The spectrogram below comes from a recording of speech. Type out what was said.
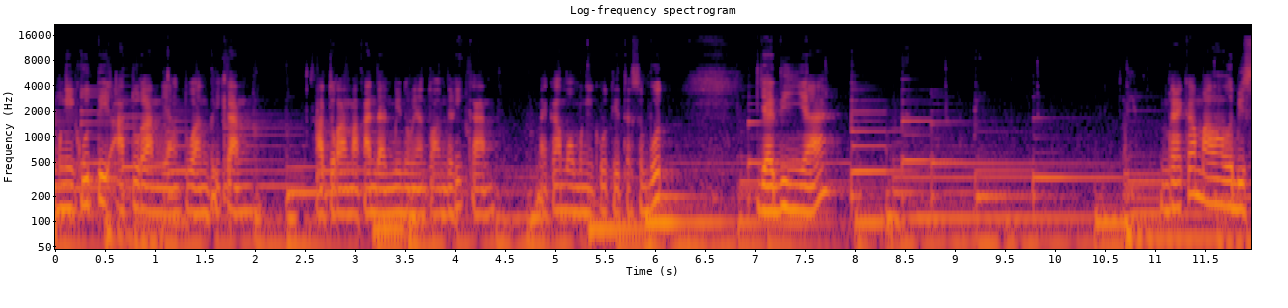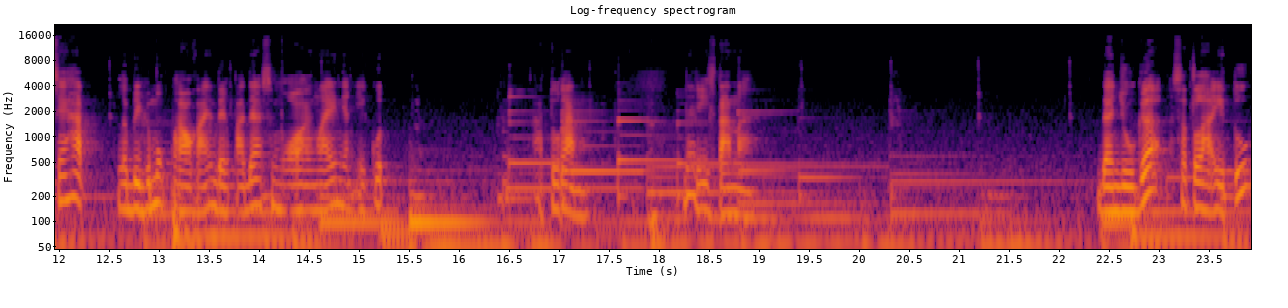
mengikuti aturan yang Tuhan berikan, aturan makan dan minum yang Tuhan berikan, mereka mau mengikuti tersebut. Jadinya mereka malah lebih sehat lebih gemuk perawakannya daripada semua orang lain yang ikut aturan dari istana dan juga setelah itu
